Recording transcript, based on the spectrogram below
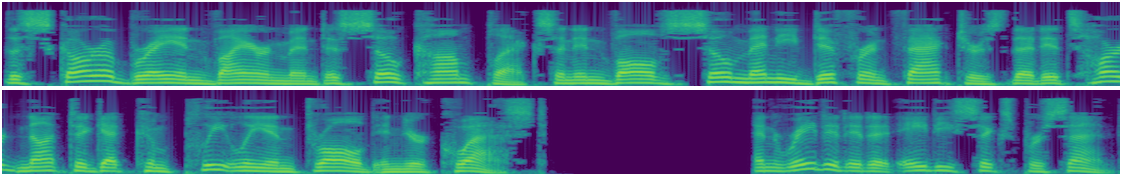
The Skara Brae environment is so complex and involves so many different factors that it's hard not to get completely enthralled in your quest." and rated it at 86%.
